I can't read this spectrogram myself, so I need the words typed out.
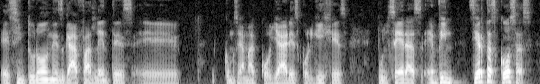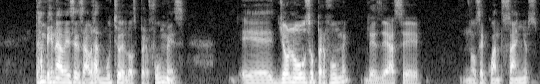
eh, cinturones, gafas, lentes, eh, ¿cómo se llama? Collares, colguijes, pulseras, en fin, ciertas cosas. También a veces hablan mucho de los perfumes. yo no uso perfume desde hace no sé cuántos años.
